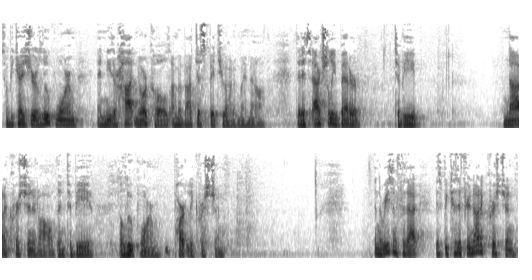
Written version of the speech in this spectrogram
So because you're lukewarm and neither hot nor cold, I'm about to spit you out of my mouth. That it's actually better to be not a Christian at all than to be a lukewarm, partly Christian. And the reason for that is because if you're not a Christian,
